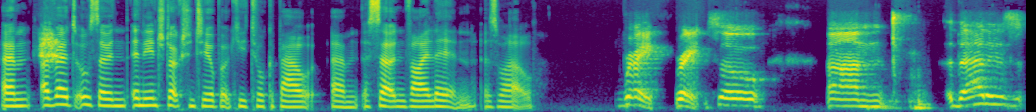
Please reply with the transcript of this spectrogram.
Um, I read also in, in the introduction to your book, you talk about um, a certain violin as well. Right, right. So um, that is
